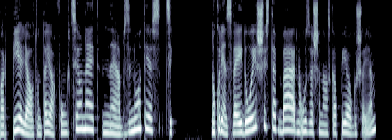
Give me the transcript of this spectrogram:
var pieļaut un tajā funkcionēt, neapzinoties, cik, no kurienes veidojas šis bērnu uzvešanās kā pieaugušajam.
